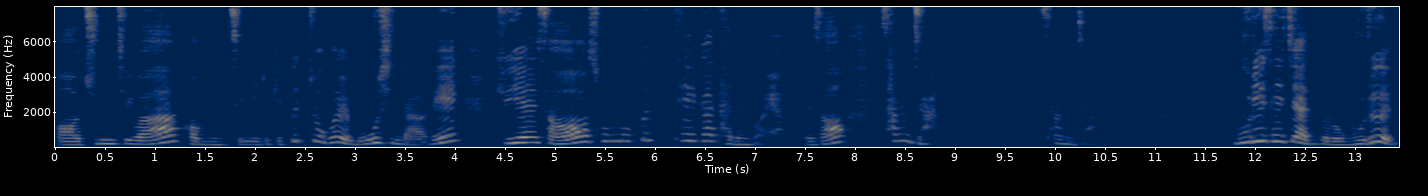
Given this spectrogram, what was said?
어, 중지와 검지 이렇게 끝쪽을 모으신 다음에 뒤에서 손목 끝에가 닿는 거예요. 그래서 상자, 상자. 물이 새지 않도록 물은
